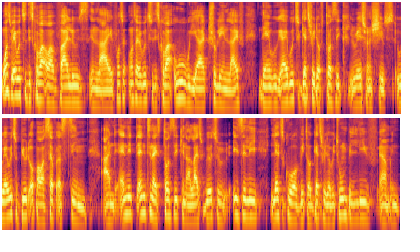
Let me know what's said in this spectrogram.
once we're able to discover our values in life, once, once we're able to discover who we are truly in life, then we are able to get rid of toxic relationships. We're able to build up our self esteem, and any anything that is toxic in our lives, we're able to easily let go of it or get rid of it. We won't believe um, in,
